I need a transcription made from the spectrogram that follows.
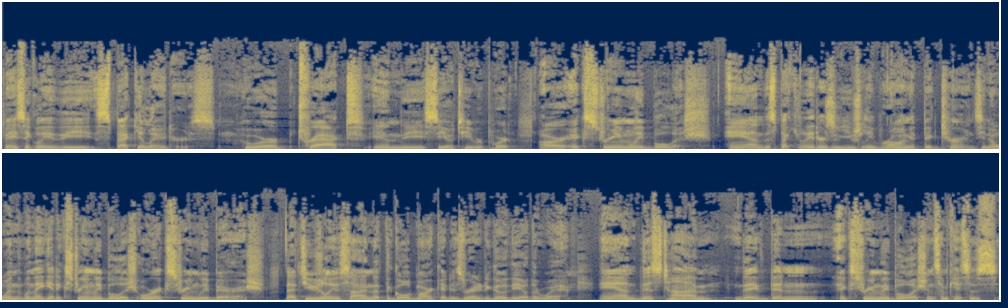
Basically, the speculators who are tracked in the COT report are extremely bullish. And the speculators are usually wrong at big turns. You know, when, when they get extremely bullish or extremely bearish, that's usually a sign that the gold market is ready to go the other way. And this time, they've been extremely bullish, in some cases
